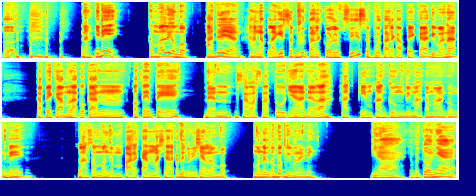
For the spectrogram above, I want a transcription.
Nah ini kembali Om Bob, ada yang hangat lagi seputar korupsi, seputar KPK di mana KPK melakukan OTT dan salah satunya adalah Hakim Agung di Mahkamah Agung. Ini langsung menggemparkan masyarakat Indonesia loh Om Bob. Menurut Om Bob gimana ini? Ya sebetulnya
